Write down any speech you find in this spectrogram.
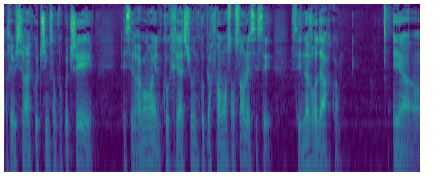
réussir un coaching sans ton coacher. Et, et c'est vraiment une co-création, une co-performance ensemble et c'est une œuvre d'art quoi. Et euh,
